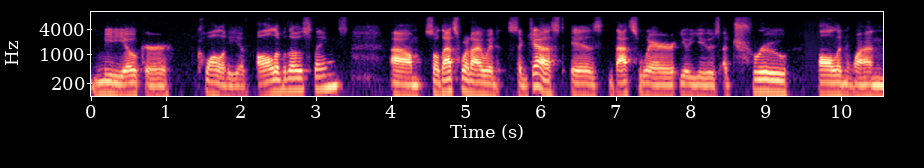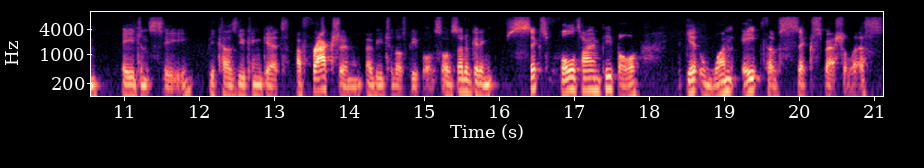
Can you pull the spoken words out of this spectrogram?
mediocre quality of all of those things. Um, so that's what I would suggest is that's where you use a true all-in-one agency because you can get a fraction of each of those people. So instead of getting six full time people, get one eighth of six specialists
